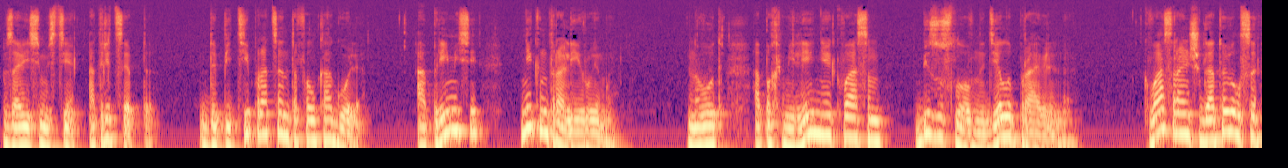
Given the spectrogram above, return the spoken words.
в зависимости от рецепта, до 5% алкоголя, а примеси неконтролируемы. Но вот опохмеление квасом, безусловно, дело правильное. Квас раньше готовился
